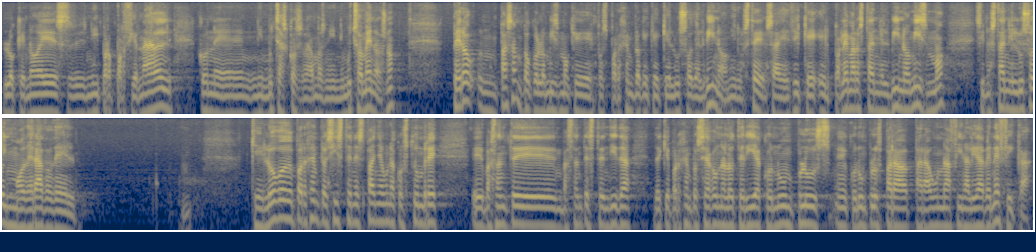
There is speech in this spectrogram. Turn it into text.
lo que no es ni proporcional con ni muchas cosas, vamos, ni, ni mucho menos, ¿no? Pero mm, pasa un poco lo mismo que, pues, por ejemplo, que, el uso del vino, mire usted. O sea, es decir, que el problema no está en el vino mismo, sino está en el uso inmoderado de él. Que luego, por ejemplo, existe en España una costumbre eh, bastante, bastante extendida de que, por ejemplo, se haga una lotería con un plus, eh, con un plus para, para una finalidad benéfica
